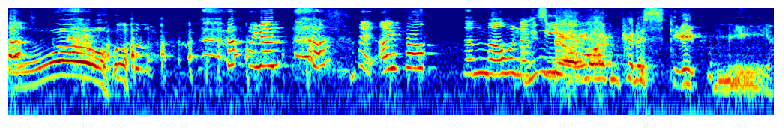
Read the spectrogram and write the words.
Whoa! I got. I, I felt the moment of No one could escape me.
